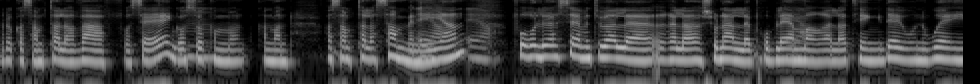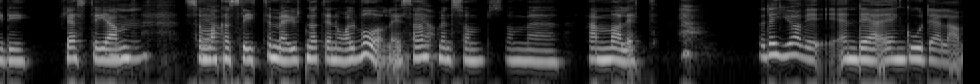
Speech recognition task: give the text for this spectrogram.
dere samtaler hver for seg, og så kan man, kan man ha samtaler sammen Ja, igjen ja. for å løse eventuelle relasjonelle problemer eller ting. Det er jo noe i de fleste hjem som man kan slite med uten at det er noe alvorlig, sant? Ja. men som, som uh, hemmer litt. Og det gjør vi en, del, en god del av.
